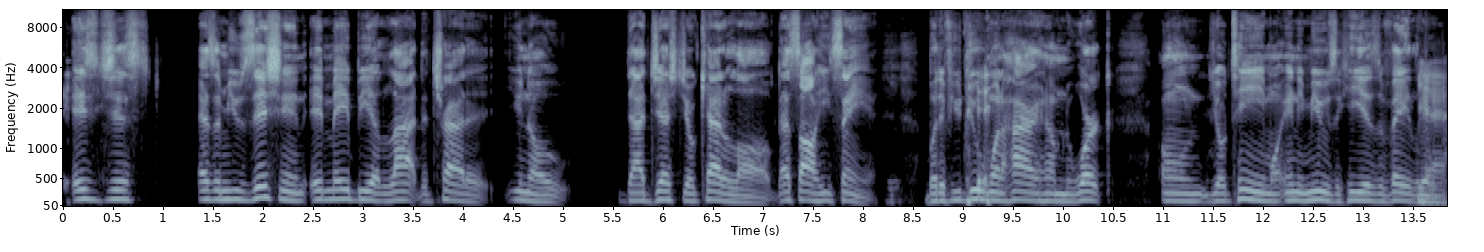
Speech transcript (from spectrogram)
It's just as a musician, it may be a lot to try to, you know, digest your catalog. That's all he's saying. But if you do want to hire him to work on your team or any music, he is available. yeah,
